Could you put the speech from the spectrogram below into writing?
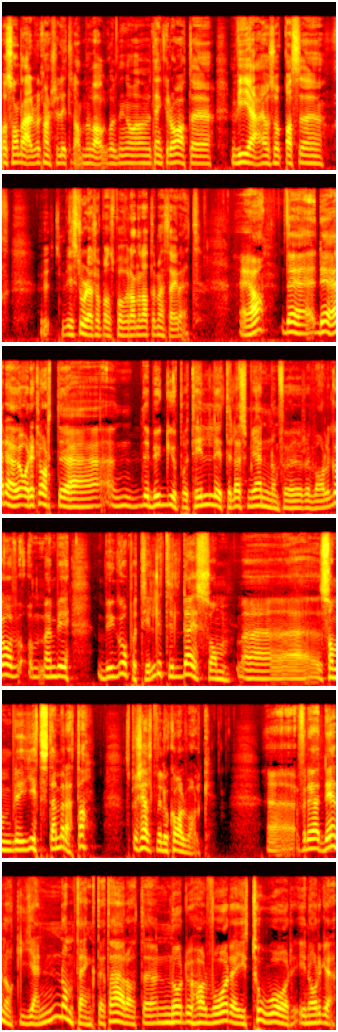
Og sånn er det vel kanskje litt med valgordning, og vi tenker òg at eh, vi er jo såpass eh, Vi stoler såpass på hverandre at det meste er greit. Ja, det, det er det. Og det er klart det, det bygger jo på tillit til de som gjennomfører valget. og- Men vi bygger også på tillit til de som, eh, som blir gitt stemmerett, da. spesielt ved lokalvalg. Eh, for det, det er nok gjennomtenkt dette her at eh, når du har vært i to år i Norge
